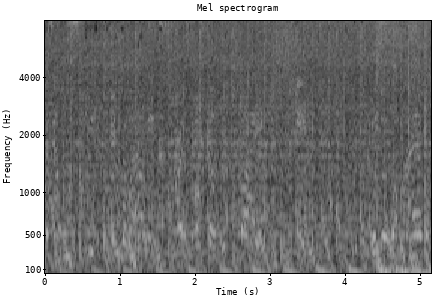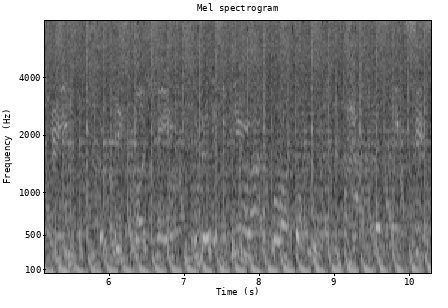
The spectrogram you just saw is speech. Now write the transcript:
That's how we speak to how we express ourselves is flying shit. Was it what I have a dream? The peak of my a, is a new act for our doctor. That doesn't exist.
